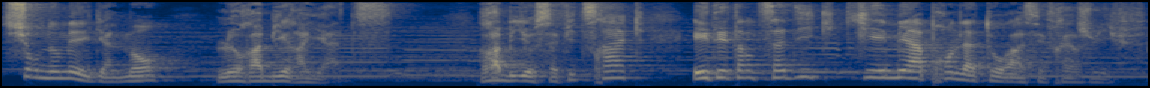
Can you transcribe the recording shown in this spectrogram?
surnommé également le Rabbi Rayatz. Rabbi Yosef Yitzhak était un tzaddik qui aimait apprendre la Torah à ses frères juifs,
